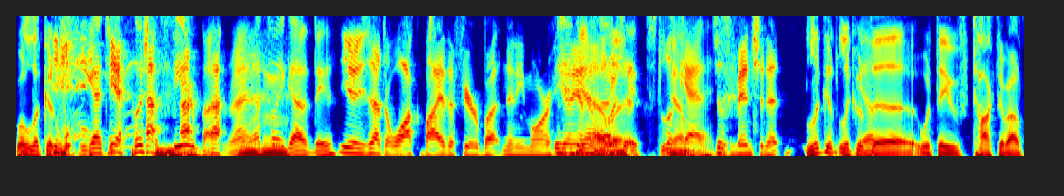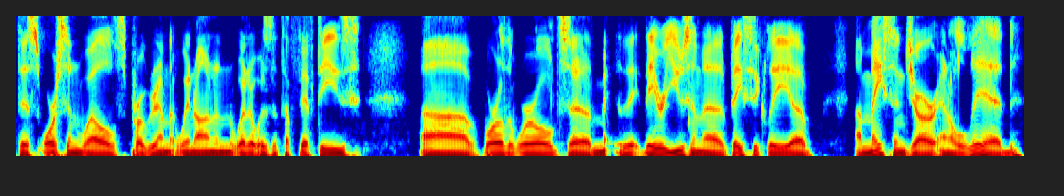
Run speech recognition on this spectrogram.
Well, look at You got to just push the fear button, right? That's all you got to do. You don't just have to walk by the fear button anymore. You don't Yeah, have to push like- it. just look yeah. at it. Just mention it. look at look at Yeah. the what they've talked about this Orson Welles program that went on in what it was at the fifties, uh, War of the Worlds. Uh, they, they were using a basically a, a mason jar and a lid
